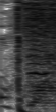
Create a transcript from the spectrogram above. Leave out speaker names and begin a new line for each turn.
go.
